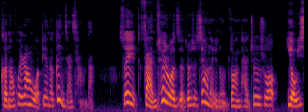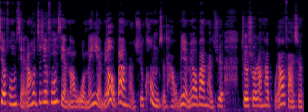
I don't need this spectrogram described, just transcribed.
可能会让我变得更加强大。”所以反脆弱者就是这样的一种状态，就是说有一些风险，然后这些风险呢，我们也没有办法去控制它，我们也没有办法去，就是说让它不要发生。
